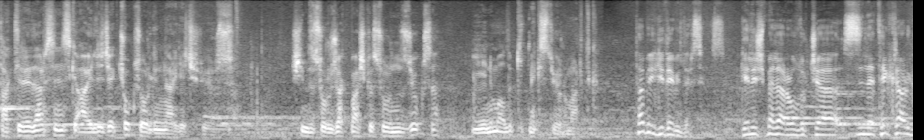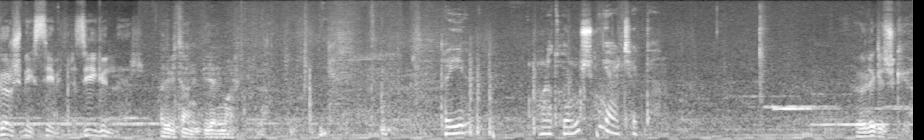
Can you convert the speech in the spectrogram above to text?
Takdir ederseniz ki ailecek çok zor günler geçiriyoruz. Şimdi soracak başka sorunuz yoksa yeğenimi alıp gitmek istiyorum artık. Tabii gidebilirsiniz. Gelişmeler oldukça sizinle tekrar görüşmek isteyebiliriz. İyi günler. Hadi bir tanem gidelim artık buradan. Dayı, Murat ölmüş mü gerçekten? Öyle gözüküyor.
